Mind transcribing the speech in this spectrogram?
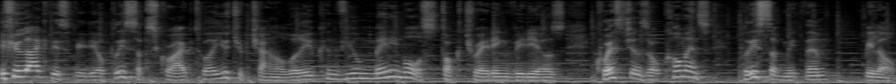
If you like this video, please subscribe to our YouTube channel where you can view many more stock trading videos. Questions or comments, please submit them below.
